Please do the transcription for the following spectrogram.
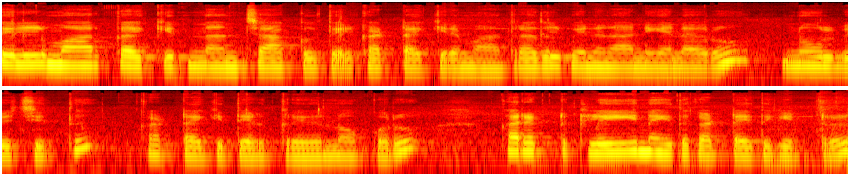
ತೆಲ್ಲು ಮಾರ್ಕ್ ಹಾಕಿದ್ದು ನಾನು ಚಾಕಲ್ ತೆಲ್ ಕಟ್ಟಾಕಿರೆ ಮಾತ್ರ ಅದ್ರ ಪಿನ್ನ ನಾನೀಗೇನಾದ್ರು ನೂಲ್ ಬೆಚ್ಚಿತ್ತು ಕಟ್ಟಾಕಿ ತೆಡ್ಕ್ರೆ ಇದು ನೋಕರು. ಕರೆಕ್ಟ್ ಕ್ಲೀನ್ ಐತೆ ಕಟ್ಟೈತೆ ಇಟ್ಟರು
